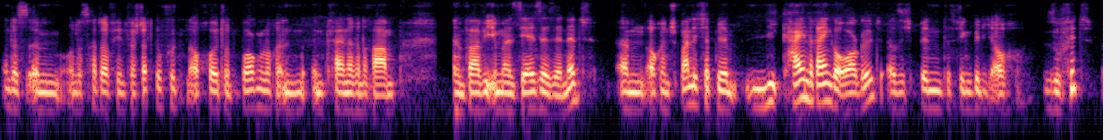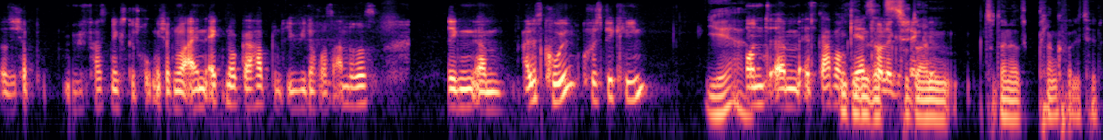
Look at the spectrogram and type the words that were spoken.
und das, ähm, und das hat auf jeden Fall stattgefunden, auch heute und morgen noch im kleineren Rahmen. Ähm, war wie immer sehr, sehr, sehr nett. Ähm, auch entspannt. Ich habe mir nie, keinen reingeorgelt. Also ich bin, deswegen bin ich auch so fit. Also ich habe fast nichts getrunken. Ich habe nur einen Eggnog gehabt und irgendwie noch was anderes. Deswegen ähm, alles cool, crispy clean. Yeah. Und ähm, es gab auch Im sehr tolle Gegensatz zu, Geschenke. deinem, zu deiner Klangqualität.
